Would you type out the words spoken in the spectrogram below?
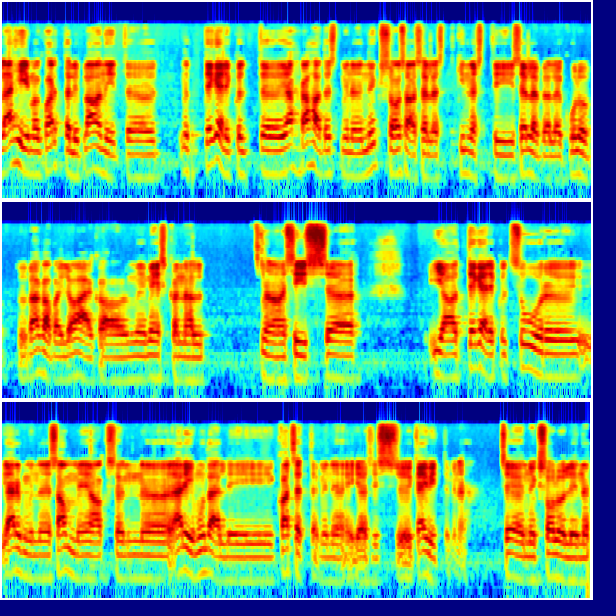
lähima kvartali plaanid, no tegelikult jah, raha tõstmine on üks osa sellest, kindlasti selle peale kulub väga palju aega meie meeskonnal siis äh, ja tegelikult suur järgmine samm meie jaoks on äh, ärimudeli katsetamine ja siis käivitamine. see on üks oluline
